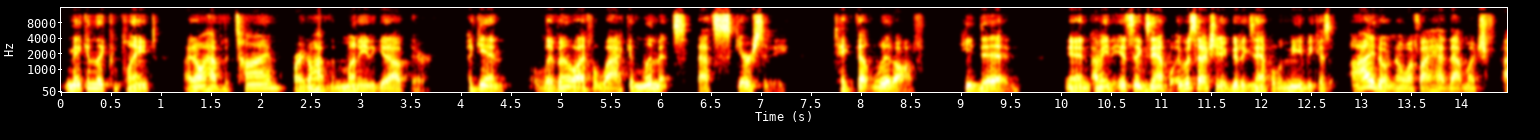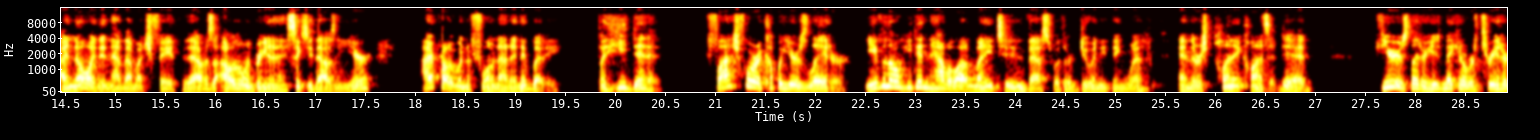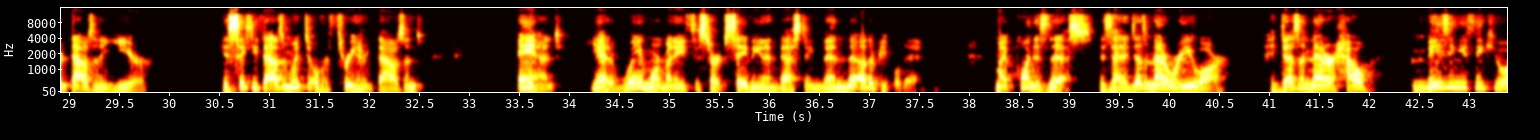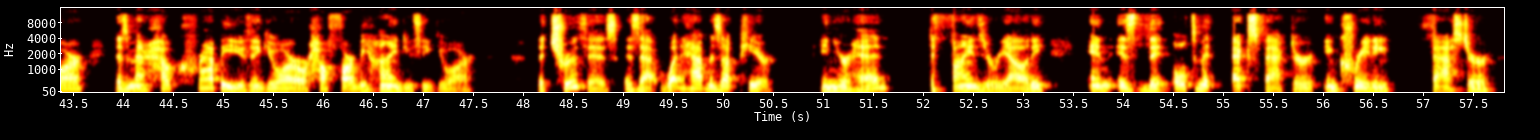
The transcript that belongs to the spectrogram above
making the complaint, I don't have the time or I don't have the money to get out there. Again, living a life of lack and limits. That's scarcity. Take that lid off. He did. And I mean, it's an example. It was actually a good example to me because I don't know if I had that much. I know I didn't have that much faith. That was I was only bringing in sixty thousand a year. I probably wouldn't have flown out anybody, but he did it. Flash forward a couple years later, even though he didn't have a lot of money to invest with or do anything with, and there's plenty of clients that did. A few years later, he's making over three hundred thousand a year. His sixty thousand went to over three hundred thousand, and he had way more money to start saving and investing than the other people did. My point is this, is that it doesn't matter where you are. It doesn't matter how amazing you think you are. It doesn't matter how crappy you think you are or how far behind you think you are. The truth is, is that what happens up here in your head defines your reality and is the ultimate X factor in creating faster,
